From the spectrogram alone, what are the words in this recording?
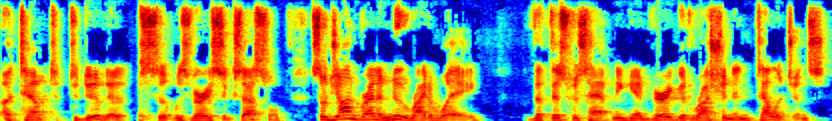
attempt to do this. It was very successful. So John Brennan knew right away that this was happening. He had very good Russian intelligence.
